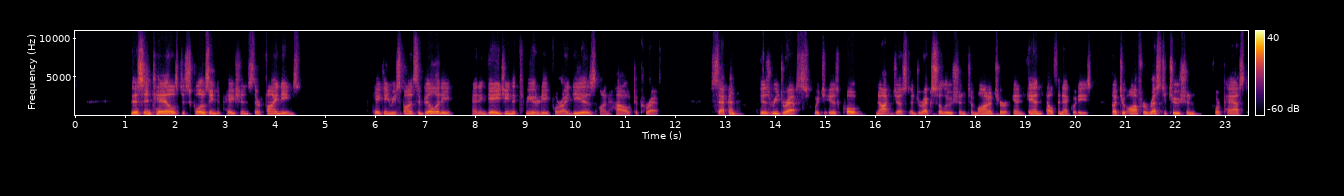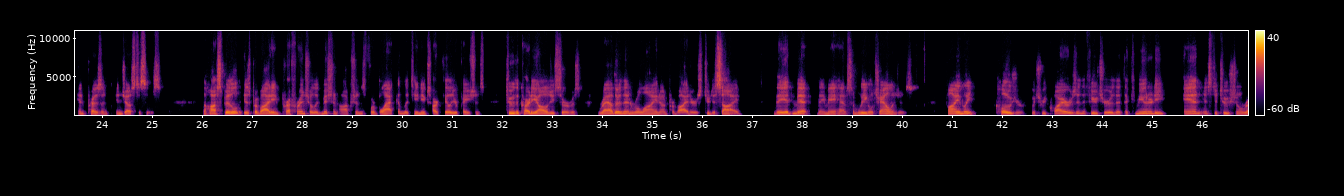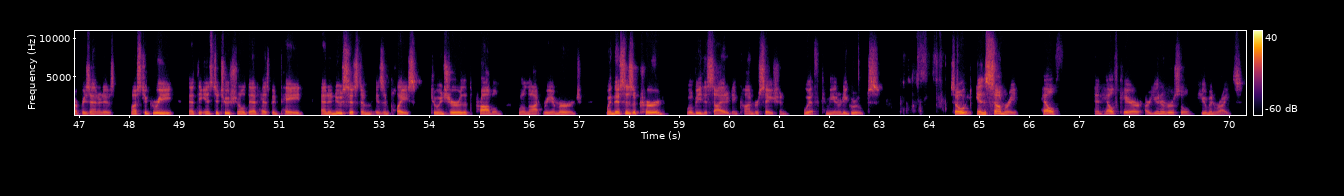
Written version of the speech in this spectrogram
This entails disclosing to patients their findings, taking responsibility, and engaging the community for ideas on how to correct. Second is redress, which is, quote, not just a direct solution to monitor and end health inequities, but to offer restitution for past and present injustices. The hospital is providing preferential admission options for Black and Latinx heart failure patients to the cardiology service rather than relying on providers to decide. They admit they may have some legal challenges. Finally, closure, which requires in the future that the community and institutional representatives must agree that the institutional debt has been paid and a new system is in place to ensure that the problem will not reemerge. When this has occurred, will be decided in conversation with community groups. So in summary, health and healthcare are universal human rights.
